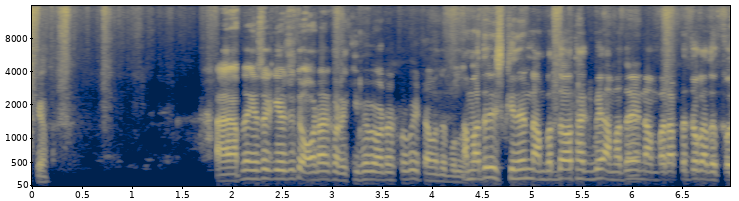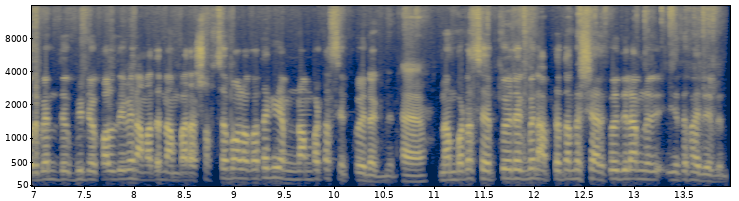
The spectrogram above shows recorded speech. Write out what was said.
ওকে আর আপনার কাছে কেউ যদি অর্ডার করে কীভাবে অর্ডার করবে এটা আমাদের বলুন। আমাদের স্ক্রিনের নাম্বার দেওয়া থাকবে আমাদের এই নাম্বার আপনি যোগাযোগ করবেন ভিডিও কল দিবেন আমাদের নাম্বার আর সবচেয়ে বড় কথা কি নাম্বারটা সেভ করে রাখবেন। হ্যাঁ। নাম্বারটা সেভ করে রাখবেন আপনি তো আপনি শেয়ার করে দিলে আপনি ইয়েতে পাই যাবেন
